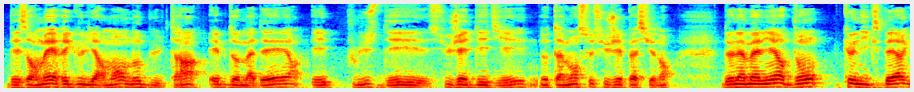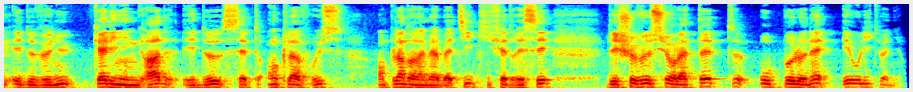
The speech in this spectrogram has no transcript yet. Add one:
désormais régulièrement nos bulletins hebdomadaires et plus des sujets dédiés, notamment ce sujet passionnant de la manière dont Königsberg est devenu Kaliningrad et de cette enclave russe en plein dans la mer Baltique qui fait dresser des cheveux sur la tête aux Polonais et aux Lituaniens.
